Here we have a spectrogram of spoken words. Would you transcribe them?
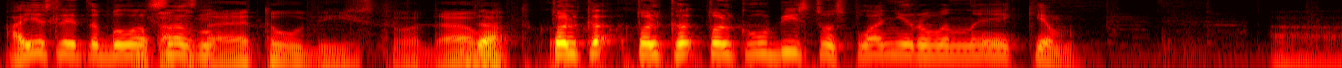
А если это было ну, сознано... это убийство, да? Да. Вот. Только, только, только убийство, спланированное кем? А,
